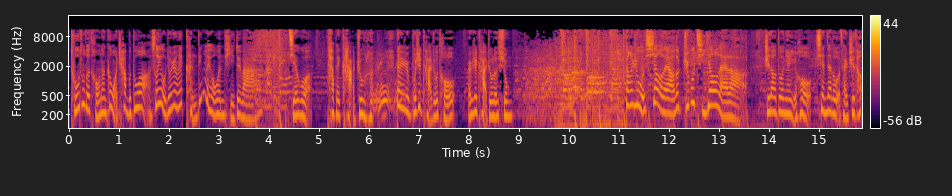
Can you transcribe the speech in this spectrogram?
图图的头呢跟我差不多，所以我就认为肯定没有问题，对吧？结果他被卡住了，但是不是卡住头，而是卡住了胸。当时我笑的呀，都直不起腰来了。直到多年以后，现在的我才知道，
